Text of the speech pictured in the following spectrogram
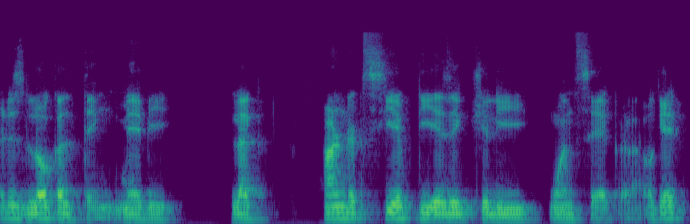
It is local thing, maybe like 100 CFT is actually one sacra. Okay,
